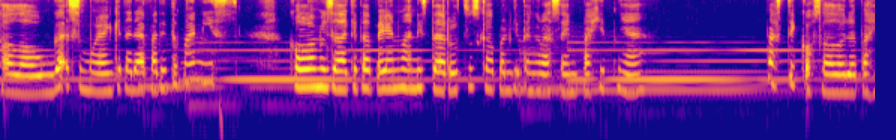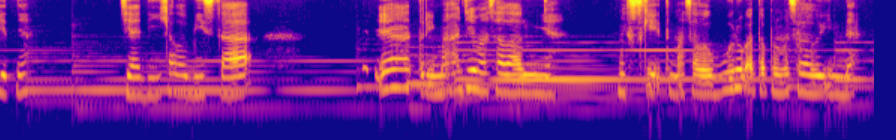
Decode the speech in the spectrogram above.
Kalau nggak semua yang kita dapat itu manis. Kalau misalnya kita pengen manis terus, terus kapan kita ngerasain pahitnya? Pasti kok selalu ada pahitnya. Jadi kalau bisa, ya terima aja masa lalunya. Meski itu masa lalu buruk ataupun masa lalu indah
